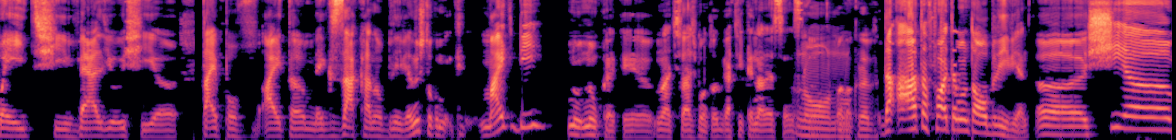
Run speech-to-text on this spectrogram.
weight și value și uh, type of item exact ca în Oblivion. Nu știu cum, might be? Nu, nu cred că e în același motor grafic, că n-are sens. Nu, Mă nu rog. cred. Dar arată foarte mult a Oblivion. Uh, și uh,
